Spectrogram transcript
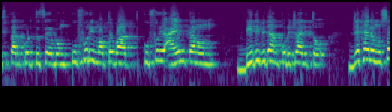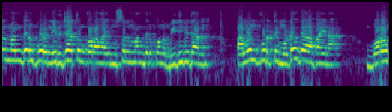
বিস্তার করতেছে এবং কুফুরি মতবাদ, কুফুরি আইন কানুন, বিধিবিধান পরিচালিত, যেখানে মুসলমানদের উপরে নির্যাতন করা হয়, মুসলমানদের কোনো বিধিবিধান পালন করতে মোটেও দেওয়া হয় না, বরং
